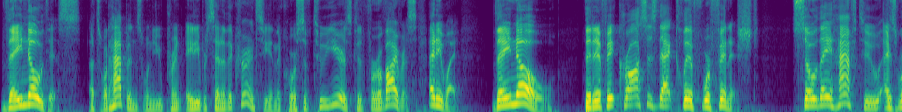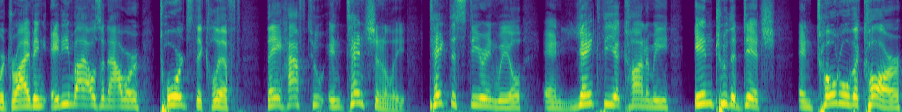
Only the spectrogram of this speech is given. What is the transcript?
They know this. That's what happens when you print 80% of the currency in the course of two years for a virus. Anyway, they know that if it crosses that cliff, we're finished. So they have to, as we're driving 80 miles an hour towards the cliff, they have to intentionally take the steering wheel and yank the economy into the ditch and total the car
